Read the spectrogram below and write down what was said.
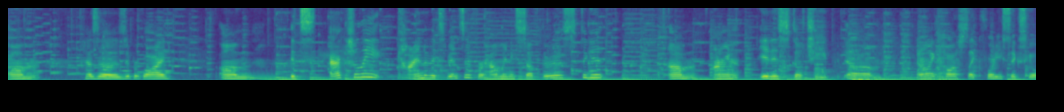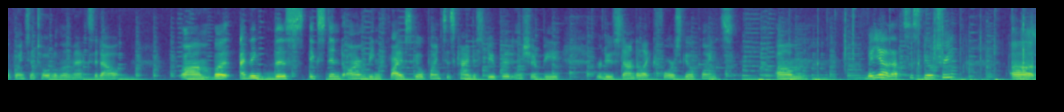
Um has a zipper glide. Um, it's actually kind of expensive for how many stuff there is to get. Um, I mean, it is still cheap. Um, It only costs like 46 skill points in total to max it out. Um, but I think this extend arm being 5 skill points is kind of stupid and should be reduced down to like 4 skill points. Um, but yeah, that's the skill tree. Uh,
